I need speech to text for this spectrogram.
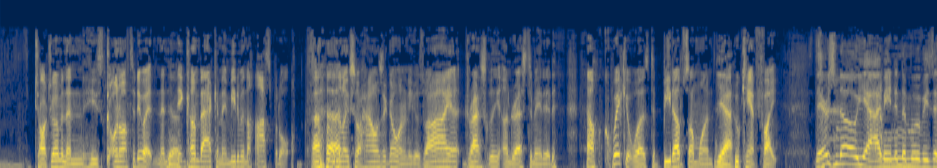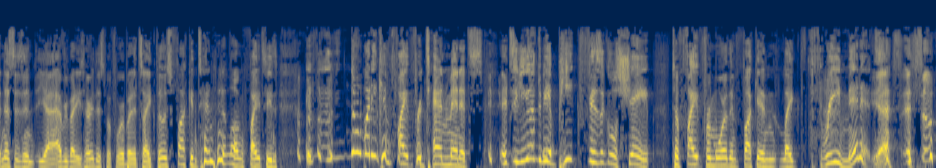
talk to him and then he's going off to do it and then Yeah. Uh-huh. they come back and they meet him in the hospital and they're like so how is it going and he goes well, i drastically underestimated how quick it was to beat up someone Yeah. who can't fight There's no, yeah, I mean, in the movies, and this isn't, yeah, everybody's heard this before, but it's like those fucking 10 minute long fight scenes. Nobody can fight for 10 minutes. It's, you have to be a peak physical shape to fight for more than fucking like three minutes. yes it's so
